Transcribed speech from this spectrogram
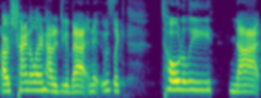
I was trying to learn how to do that. And it was like totally not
